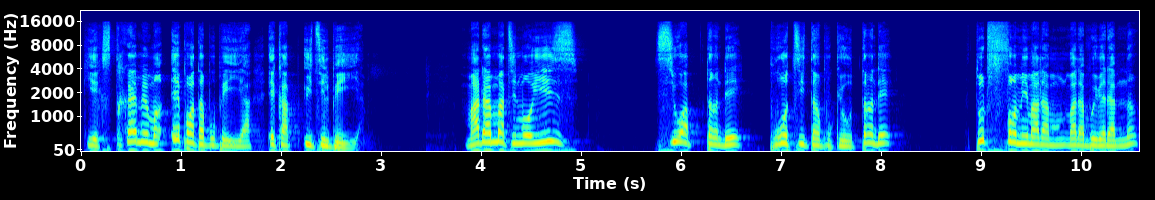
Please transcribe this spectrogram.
qui sont extrêmement importantes pour le pays et qui sont utiles pour le pays. Madame Martine Moïse, si vous attendez, un petit temps pour que vous attendez, toute famille, Madame, Madame Première Dame,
